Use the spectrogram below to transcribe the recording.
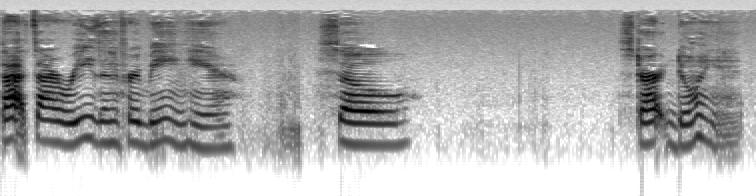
That's our reason for being here. So start doing it.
